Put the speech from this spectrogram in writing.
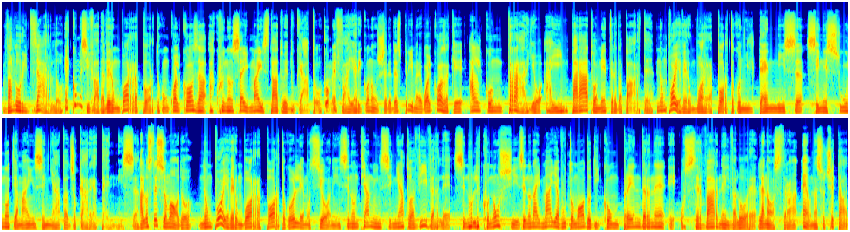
valorizzarlo. E come si fa ad avere un buon rapporto con qualcosa a cui non sei mai stato educato? Come fai a riconoscere ed esprimere qualcosa che al contrario hai imparato a mettere da parte? Non puoi avere un buon rapporto con il tennis se nessuno ti ha mai insegnato a giocare a tennis. Allo stesso modo, non puoi avere un buon rapporto con le emozioni se non ti hanno insegnato a viverle, se non le conosci, se non hai mai avuto modo di comprendere capirne e osservarne il valore. La nostra è una società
